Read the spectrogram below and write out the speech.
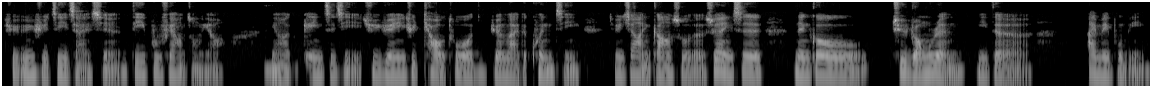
去允许自己展现，第一步非常重要。嗯、你要给你自己去愿意去跳脱原来的困境。就像你刚刚说的，虽然你是能够去容忍你的暧昧不明，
